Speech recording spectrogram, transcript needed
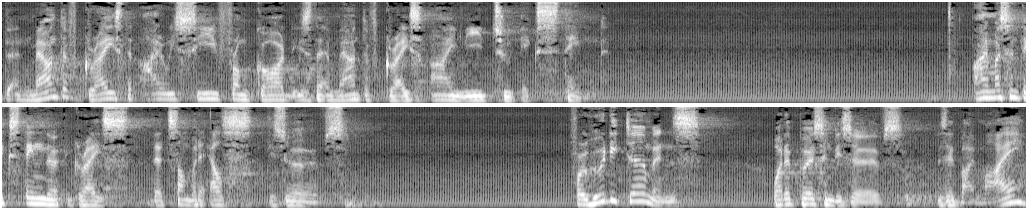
The amount of grace that I receive from God is the amount of grace I need to extend. I mustn't extend the grace that somebody else deserves. For who determines what a person deserves? Is it by my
